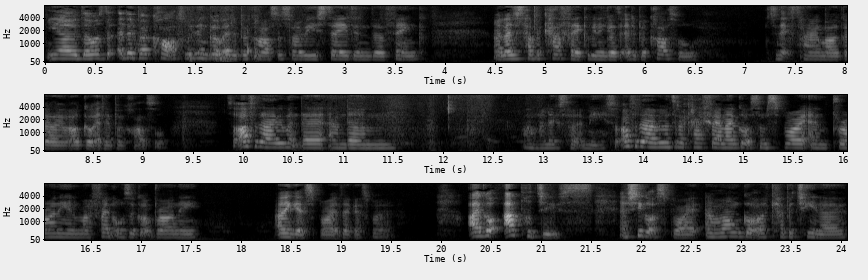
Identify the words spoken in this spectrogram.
you know, there was the Edinburgh Castle. We didn't go to Edinburgh Castle, so we stayed in the thing. And let's just have a cafe because we didn't go to Edinburgh Castle. So next time I'll go, I'll go to Edinburgh Castle. So after that, we went there and um, Oh, my leg's hurting me. So after that, we went to the cafe and I got some Sprite and brownie and my friend also got brownie. I didn't get Sprite, they get Sprite. I got apple juice and she got Sprite and my mum got a cappuccino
